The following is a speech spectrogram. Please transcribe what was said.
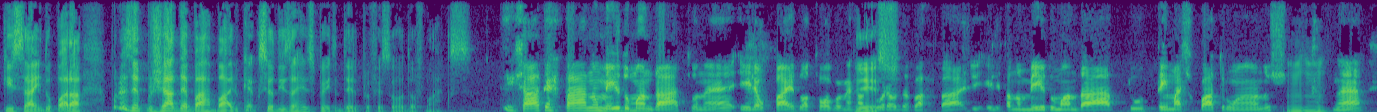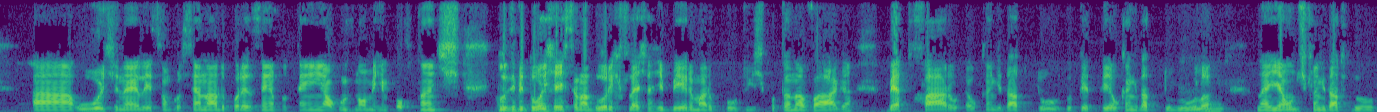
que saem do Pará. Por exemplo, Jader Barbalho, o que é que o senhor diz a respeito dele, professor Rodolfo Marques? Jader está no meio do mandato, né? Ele é o pai do atual governador, Helder Barbalho. Ele está no meio do mandato, tem mais quatro anos, uhum. né? Ah, hoje, na né, eleição para o Senado, por exemplo, tem alguns nomes importantes, inclusive dois ex-senadores, Flecha Ribeiro e Mário Couto, disputando a vaga. Beto Faro é o candidato do, do PT, o candidato do Lula, uhum. né, e é um dos candidatos do,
